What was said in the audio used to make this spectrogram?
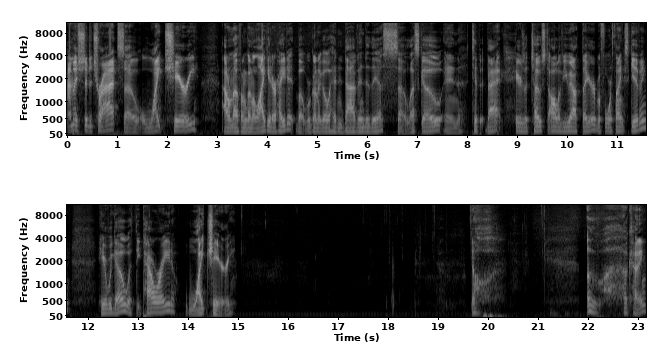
I'm interested to try it. So white cherry I don't know if I'm going to like it or hate it, but we're going to go ahead and dive into this. So let's go and tip it back. Here's a toast to all of you out there before Thanksgiving. Here we go with the Powerade White Cherry. Oh. Oh, okay.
